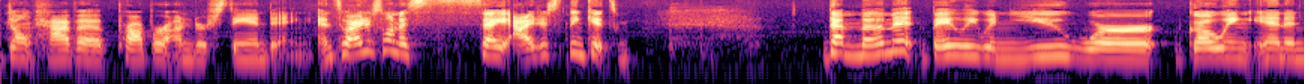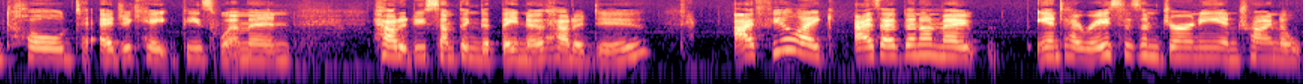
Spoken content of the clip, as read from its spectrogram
don't have a proper understanding. And so I just want to say I just think it's that moment Bailey when you were going in and told to educate these women how to do something that they know how to do. I feel like as I've been on my anti-racism journey and trying to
